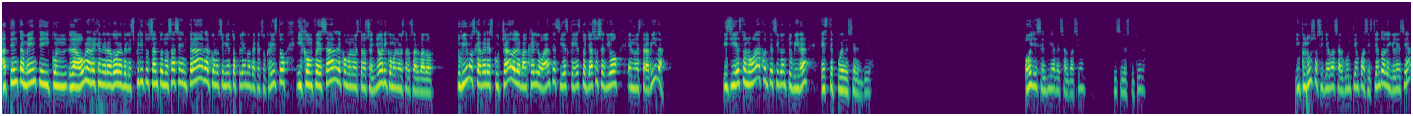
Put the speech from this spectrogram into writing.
atentamente y con la obra regeneradora del Espíritu Santo nos hace entrar al conocimiento pleno de Jesucristo y confesarle como nuestro Señor y como nuestro Salvador. Tuvimos que haber escuchado el Evangelio antes si es que esto ya sucedió en nuestra vida. Y si esto no ha acontecido en tu vida, este puede ser el día. Hoy es el día de salvación, dice la Escritura. Incluso si llevas algún tiempo asistiendo a la iglesia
